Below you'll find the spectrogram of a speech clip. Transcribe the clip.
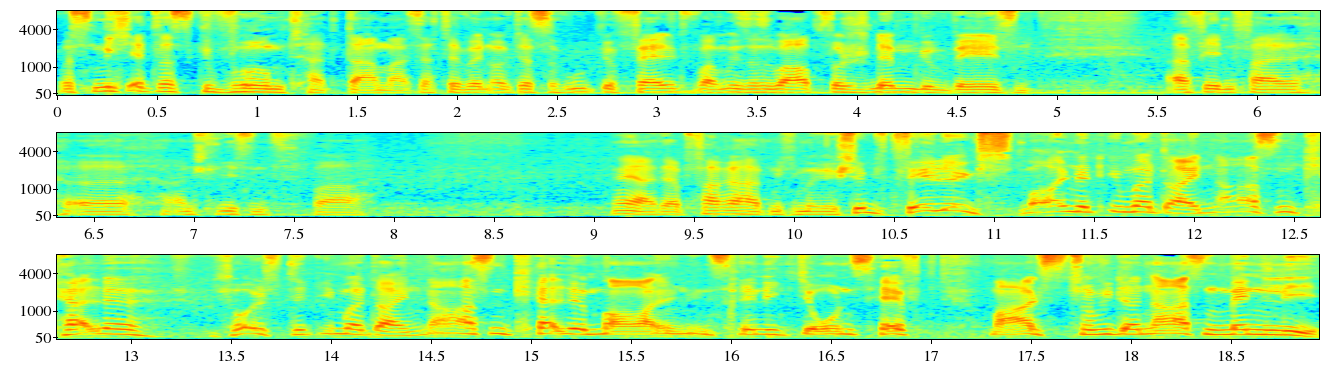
Was mich etwas gewurmt hat damals. Ich dachte, wenn euch das so gut gefällt, warum ist das überhaupt so schlimm gewesen? Auf jeden Fall, äh, anschließend war naja, der Pfarrer hat mich immer geschimpft. Felix, mal nicht immer dein Nasenkerle. Du sollst nicht immer dein Nasenkerle malen ins Religionsheft. Malst schon wieder Nasenmännli.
